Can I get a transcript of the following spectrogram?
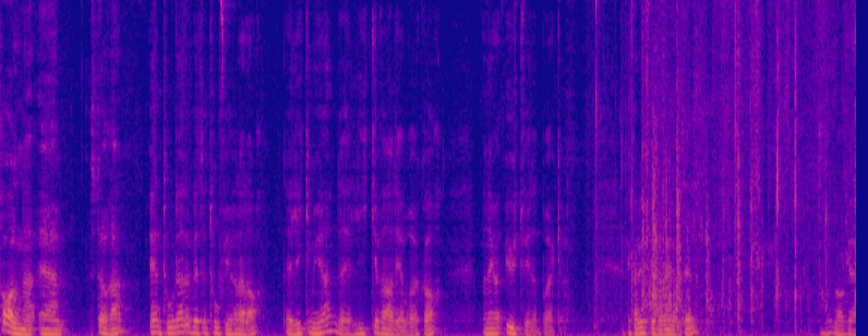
Tallene er større. En todel er blitt til to firedeler. Det er like mye, det er likeverdige brøker, men jeg har utvidet brøken. Jeg kan utvide den en gang til. Lage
